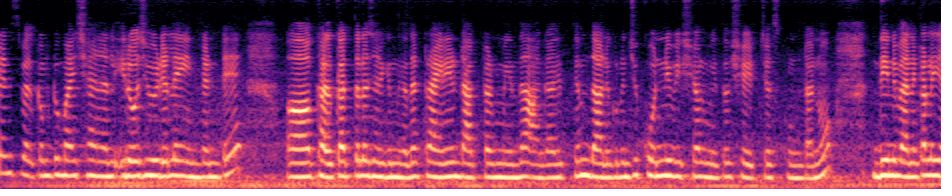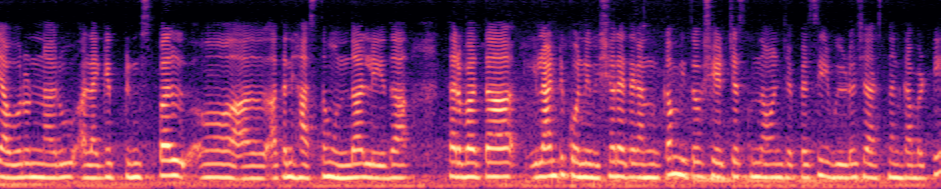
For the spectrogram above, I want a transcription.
Friends welcome to my channel ఈరోజు వీడియోలో ఏంటంటే కలకత్తాలో జరిగింది కదా ట్రైనింగ్ డాక్టర్ మీద అఘాయిత్యం. దాని గురించి కొన్ని విషయాలు మీతో షేర్ చేసుకుంటాను. దీని వెనకాల ఎవరున్నారు? అలాగే ప్రిన్సిపల్ అతని హస్తం ఉందా లేదా? తర్వాత ఇలాంటి కొన్ని విషయాలు అయితే కనుక మీతో షేర్ చేసుకుందాం అని చెప్పేసి ఈ వీడియో చేస్తున్నాను కాబట్టి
